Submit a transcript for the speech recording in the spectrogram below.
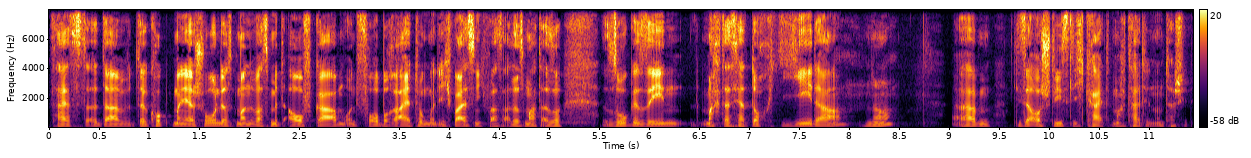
Das heißt, da, da guckt man ja schon, dass man was mit Aufgaben und Vorbereitung und ich weiß nicht, was alles macht. Also so gesehen macht das ja doch jeder, ne? Ähm, diese Ausschließlichkeit macht halt den Unterschied.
